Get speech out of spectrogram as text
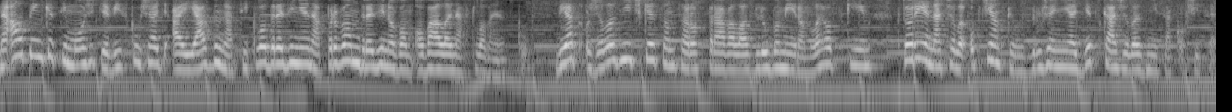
Na Alpinke si môžete vyskúšať aj jazdu na cyklodrezine na prvom drezinovom ovále na Slovensku. Viac o železničke som sa rozprávala s Ľubomírom Lehockým, ktorý je na čele občianskeho združenia Detská železnica Košice.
